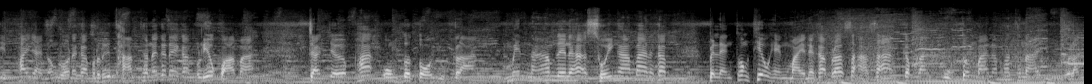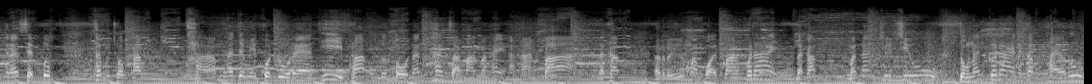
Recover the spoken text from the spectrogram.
ติดพระใหญ่น้องหลวงนะครับหรือถามเท่านั้นก็ได้ครับเลี้ยวขวามา จะเจอพระองค์โตๆอยู่กลางแม่น้ำเลยนะฮะสวยงามมากนะครับเป็นแหล่งท่องเที่ยวแห่งใหม่นะครับแล้วสะอาดสะอาดกำลังปลูกต้นไม้และพัฒนาอยู่หลังจากนั้นเสร็จปุ๊บท่านผู้ชมครับ ถามนะฮะจะมีคนดูแลที่พระองค์โตๆนั้นท่านสามารถมาให้อาหารปลานะครับ หรือมาปล่อยปลาก็ได้นะครับมานั่งชิวๆตรงนั้นก็ได้นะครับ ถ่ายรูป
